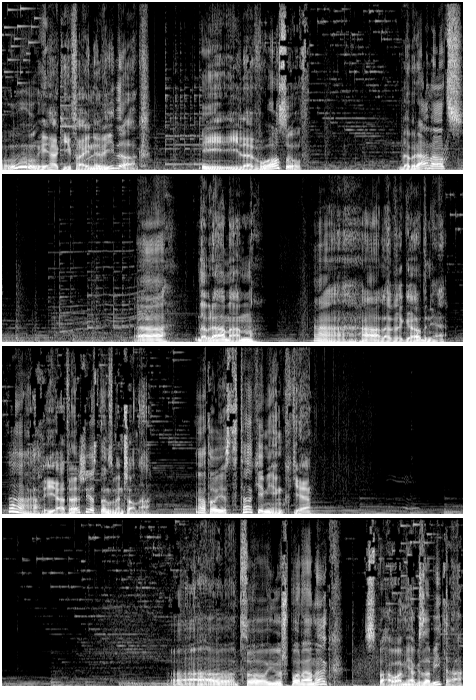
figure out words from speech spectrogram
Uuu, jaki fajny widok. I ile włosów. Dobranoc. A, dobra, mam. A, ale wygodnie. A, ja też jestem zmęczona. A to jest takie miękkie. A, to już poranek? Spałam jak zabita.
